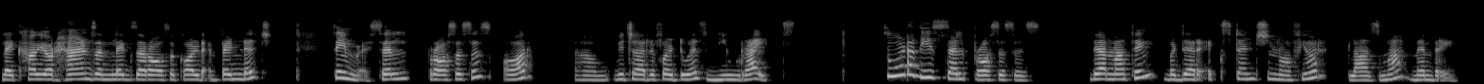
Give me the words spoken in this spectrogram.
like how your hands and legs are also called appendage. Same way, cell processes or uh, which are referred to as neurites. So what are these cell processes? They are nothing but they are extension of your plasma membrane.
